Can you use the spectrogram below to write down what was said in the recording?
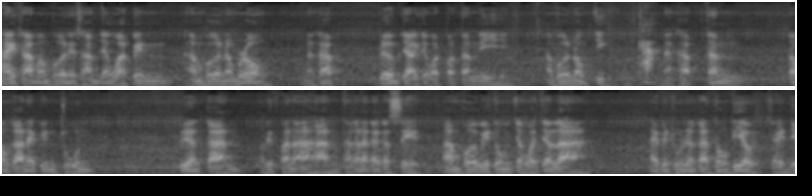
ให้สามอำเภอในสามจังหวัดเป็นอำเภอนำร่องนะครับ เริ่มจากจังหวัดปัตตานีอำเภอหนองจิกค่ะนะครับท่าน ต้องการให้เป็นศูนย์เรื่องการผลิตภัณฑ์อาหารทางด้านการเกษตรอำเภอเบตงจังหวัดยะลา ให้เป็นศูนย์เรื่องการท่องเที่ยวชายแด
